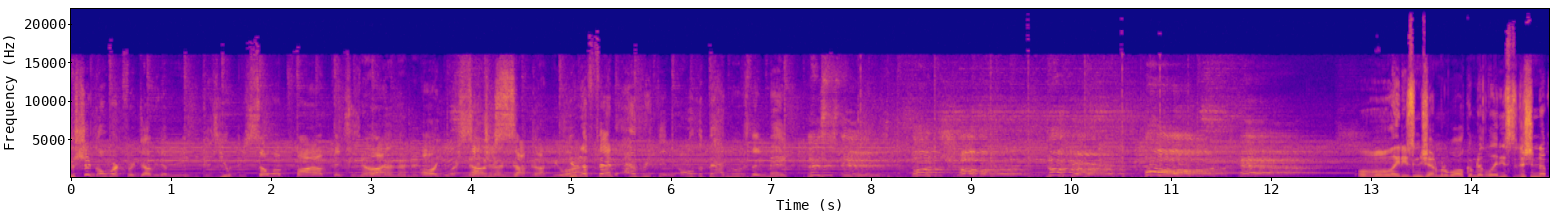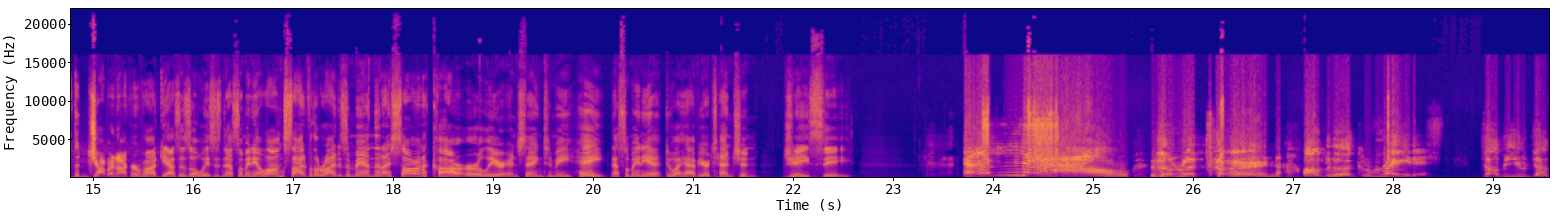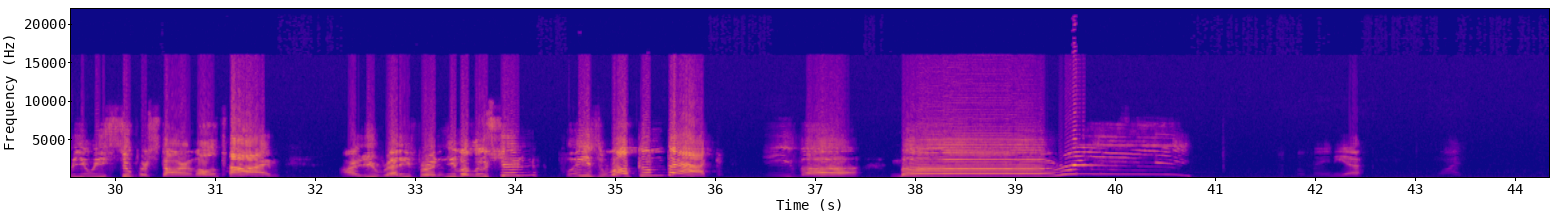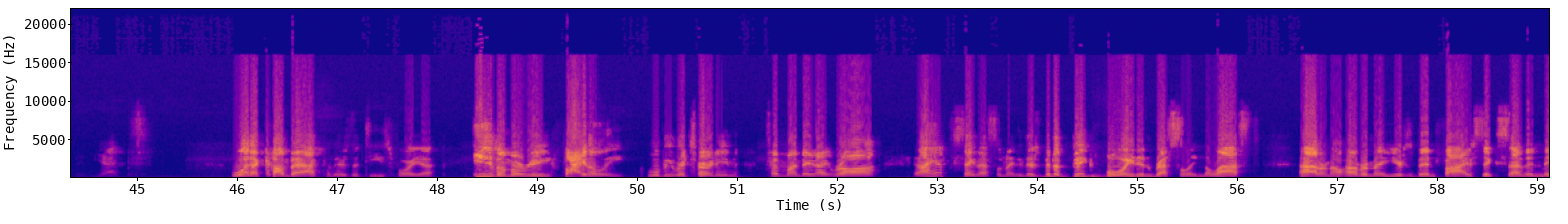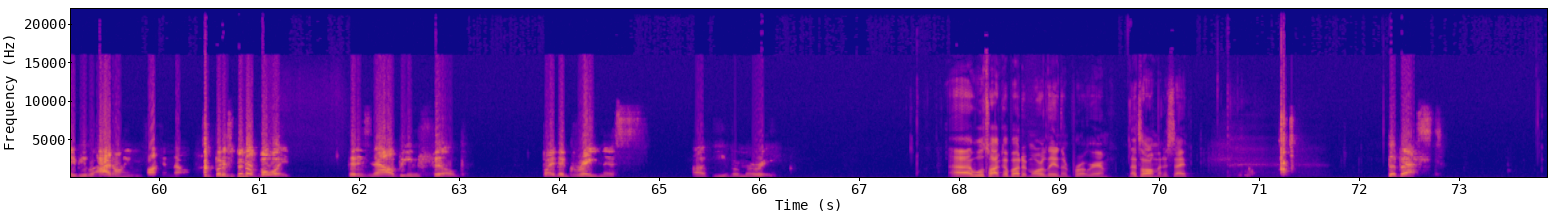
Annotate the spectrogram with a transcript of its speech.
You should go work for WWE because you'd be so up far up Vince's No, butt. no, no, no, oh, no. Oh, you are No, such no, a no, sucker. no, you you are. defend everything, all the bad moves they make. This is the Jobber Knocker Podcast. Ladies and gentlemen, welcome to the latest edition of the Jobber Knocker podcast. As always, is Nestlemania. Alongside for the ride is a man that I saw in a car earlier and saying to me, Hey, Nestlemania, do I have your attention? JC. And now, the return of the greatest WWE superstar of all time. Are you ready for an evolution? Please welcome back Eva Marie. WrestleMania. What? Yet. What a comeback. There's a tease for you. Eva Marie finally will be returning to Monday Night Raw. And I have to say, WrestleMania, there's been a big void in wrestling the last, I don't know, however many years it's been five, six, seven, maybe, I don't even fucking know. But it's been a void that is now being filled by the greatness of Eva Marie. Uh, we'll talk about it more later in the program. That's all I'm going to say. The best.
